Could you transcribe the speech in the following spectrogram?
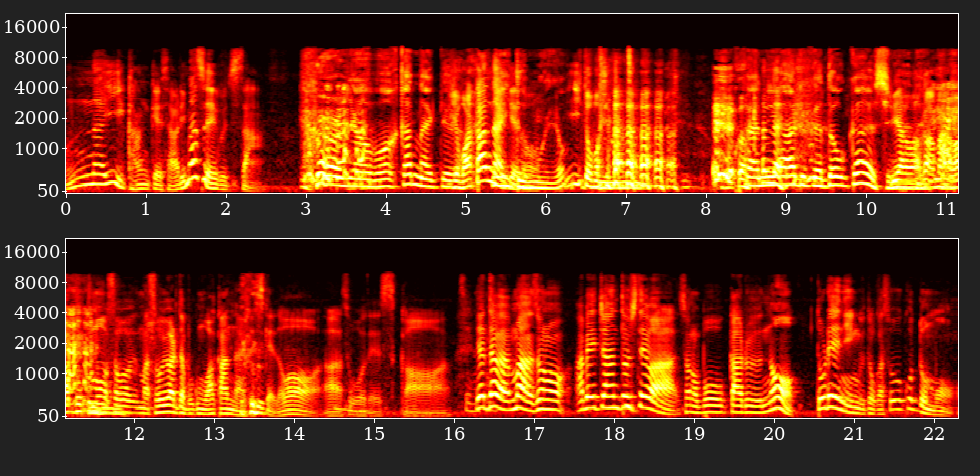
こんないい関係性あります？江口さいやわかんないけん。どいや、わかんないけど。いいと思うよいいと思う。他にあるかどうかは知いや、らない。わかまあ、僕もそう、まあ、そう言われたら僕もわかんないですけど、あそうですか。すいや、だからまあ、その、安倍ちゃんとしては、そのボーカルのトレーニングとかそういうことも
